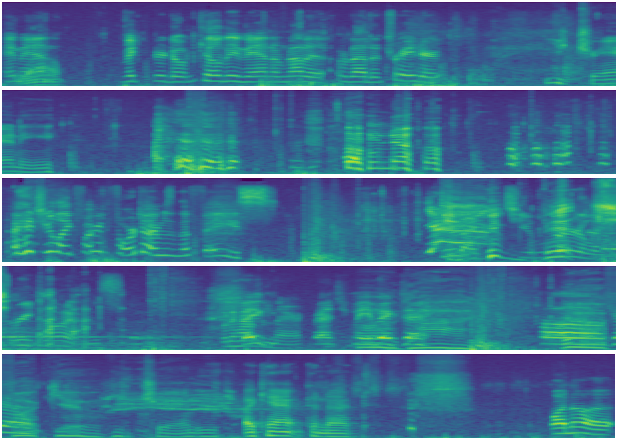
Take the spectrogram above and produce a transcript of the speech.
Hey man, Wow. Victor, don't kill me, man. I'm not a, I'm not a traitor. You tranny. oh no. I hit you like fucking four times in the face. Yeah. Dude, I hit you literally Bitch. three times. What happened there? for me, oh, Victor. God. Oh, yeah, God. fuck you, you tranny. I can't connect. Why not?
